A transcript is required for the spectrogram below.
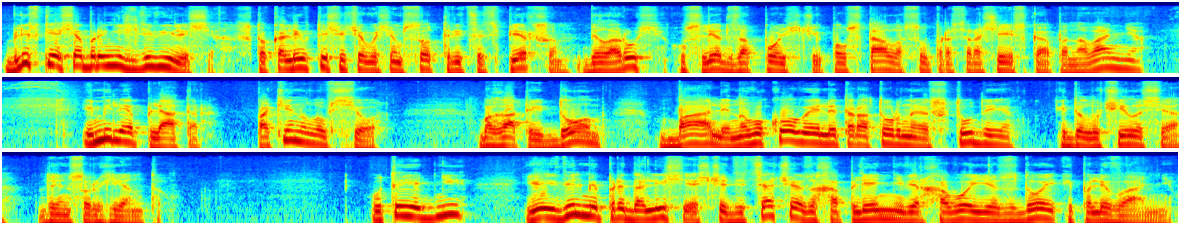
Блізкія сябры не здзівіліся, што калі ў 1831 Беларусь услед за Польшчай паўстала супраць расійскага панавання, Эмілія плятар пакінула ўсё: багаты дом, балі, навуковыя літаратурныя студыі і далучілася да інсургентаў. У тыя дні ёй вельмі прыдаліся яшчэ дзіцячае захапленне верхавой ездой і паліваннем.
